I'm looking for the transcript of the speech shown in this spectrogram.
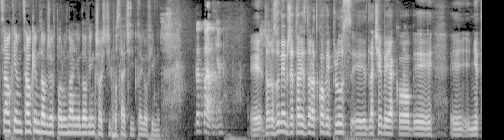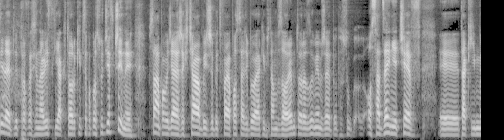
całkiem, całkiem dobrze w porównaniu do większości postaci tego filmu. Dokładnie. Y, To rozumiem, że to jest dodatkowy plus y, dla ciebie jako y, nie tyle profesjonalistki, aktorki, co po prostu dziewczyny. Sama powiedziałaś, że chciałabyś, żeby twoja postać była jakimś tam wzorem, to rozumiem, że po prostu osadzenie cię w takim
